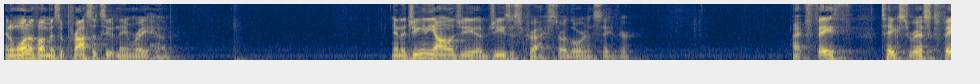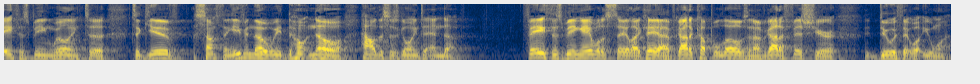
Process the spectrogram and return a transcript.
and one of them is a prostitute named Rahab in the genealogy of Jesus Christ, our Lord and Savior. Right, faith takes risks. Faith is being willing to, to give something, even though we don't know how this is going to end up. Faith is being able to say, like, hey, I've got a couple loaves and I've got a fish here. Do with it what you want.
